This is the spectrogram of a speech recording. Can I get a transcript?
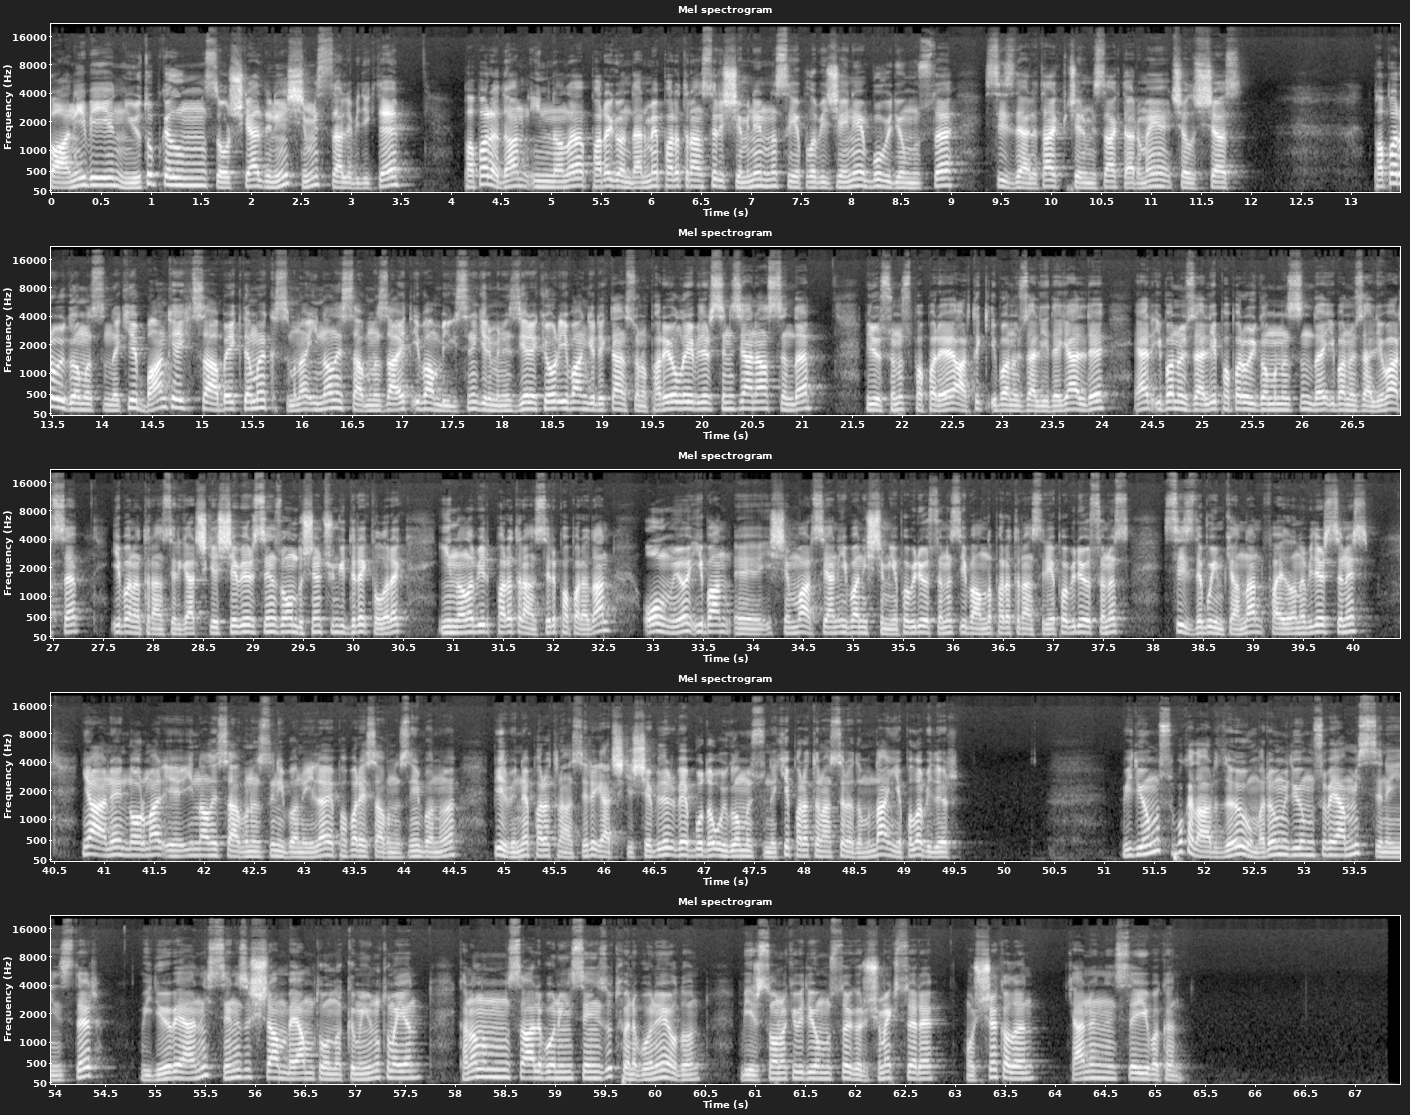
Fani Bey'in YouTube kanalınıza hoş geldiniz. Şimdi sizlerle birlikte Papara'dan İnnal'a para gönderme, para transfer işleminin nasıl yapılabileceğini bu videomuzda siz değerli takipçilerimize aktarmaya çalışacağız. Papara uygulamasındaki banka hesabı ekleme kısmına İnnal hesabınıza ait IBAN bilgisini girmeniz gerekiyor. IBAN girdikten sonra para yollayabilirsiniz. Yani aslında biliyorsunuz Papara'ya artık IBAN özelliği de geldi. Eğer IBAN özelliği Papara uygulamanızın da IBAN özelliği varsa IBAN'a transferi gerçekleştirebilirsiniz. Onun dışında çünkü direkt olarak İnnal'a bir para transferi Papara'dan olmuyor. IBAN e, işlem varsa yani IBAN işlemi yapabiliyorsanız IBAN'la para transferi yapabiliyorsanız siz de bu imkandan faydalanabilirsiniz. Yani normal e, İnnal hesabınızın IBAN'ı ile Papara hesabınızın IBAN'ı birbirine para transferi gerçekleşebilir ve bu da uygulama üstündeki para transfer adımından yapılabilir. Videomuz bu kadardı. Umarım videomuzu beğenmişsinizdir. Videoyu beğendiyseniz aşağıdan beğen butonuna tıklamayı unutmayın. Kanalımıza abone değilseniz lütfen abone olun. Bir sonraki videomuzda görüşmek üzere. Hoşçakalın. Kendinize iyi bakın.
